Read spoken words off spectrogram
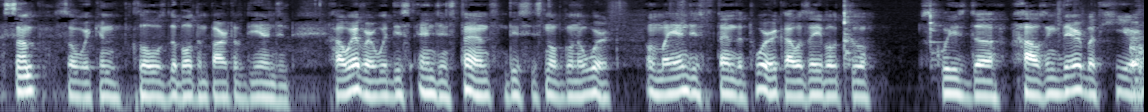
sump so we can close the bottom part of the engine. However, with this engine stand, this is not gonna work. On my engine stand at work, I was able to squeeze the housing there, but here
